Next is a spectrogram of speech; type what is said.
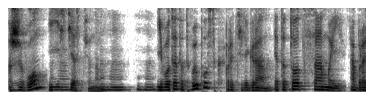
живом и естественном. И вот этот выпуск про Телеграм — это тот самый образец,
